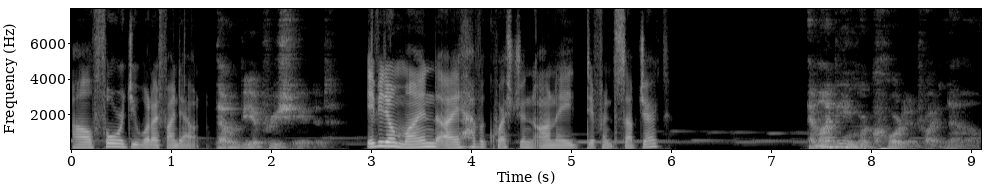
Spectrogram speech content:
I'll forward you what I find out. That would be appreciated. If you don't mind, I have a question on a different subject. Am I being recorded right now?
